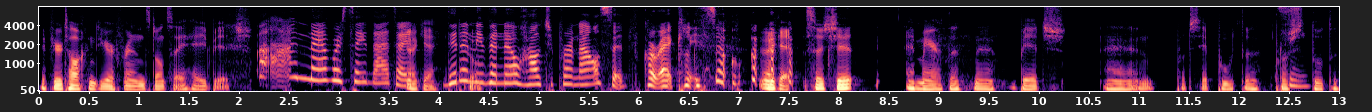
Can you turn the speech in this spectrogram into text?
If you're talking to your friends, don't say, hey, bitch. I never say that. I Okay, didn't cool. even know how to pronounce it correctly. So, okay, so shit é merda, né? Bitch. And pode ser puta, prostituta.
